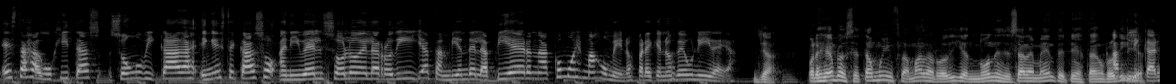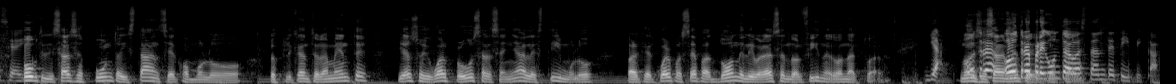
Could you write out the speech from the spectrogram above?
Estas agujitas son ubicadas, en este caso, a nivel solo de la rodilla, también de la pierna. ¿Cómo es más o menos, para que nos dé una idea? Ya. Por ejemplo, si está muy inflamada la rodilla, no necesariamente tiene que estar en rodilla. Puede utilizarse punto a distancia, como lo, lo expliqué anteriormente, y eso igual produce la señal, el estímulo, para que el cuerpo sepa dónde liberar esa endorfina y dónde actuar. Ya, otra, otra pregunta bastante típica.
